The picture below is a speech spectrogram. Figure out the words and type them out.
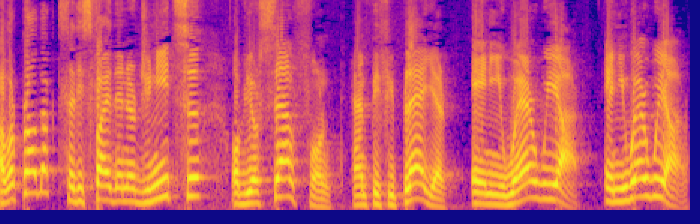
Our product satisfies the energy needs of your cell phone, MP3 player, anywhere we are. Anywhere we are.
